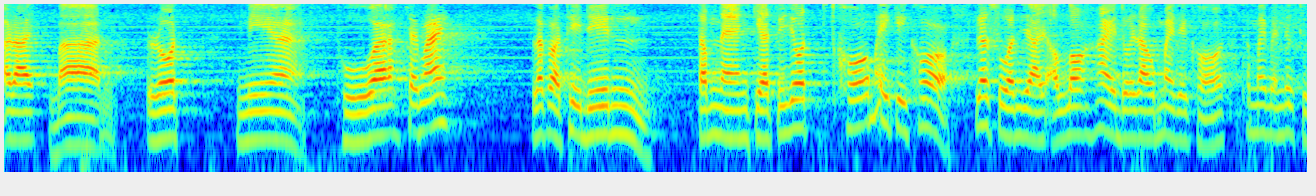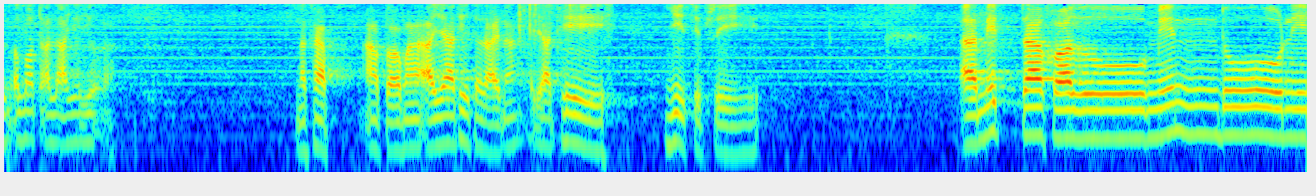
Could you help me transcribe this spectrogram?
อะไร บ้าน รถ เมีย ผัว ใช่ไหม แล้วก็ที่ดินตำแหน่งเกียรติยศขอไม่กี่ข้อ แล้วส่วนใหญ่อัลลอฮ์ให้โดยเราไม่ได้ขอทำไมไม่นึกถึงอัลลอฮ์ตาลาเยอะๆนะครับ เอาต่อมาอายาที่เท่าไหร่นะอายาที่ยี่สิบสี่อามิตตะคารูมินดูนิ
